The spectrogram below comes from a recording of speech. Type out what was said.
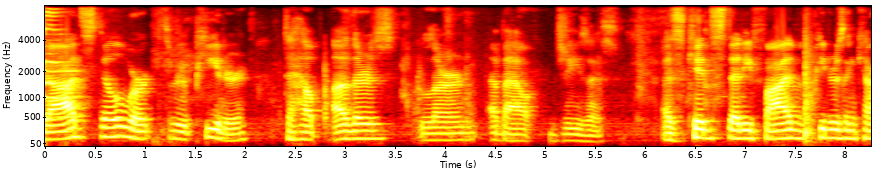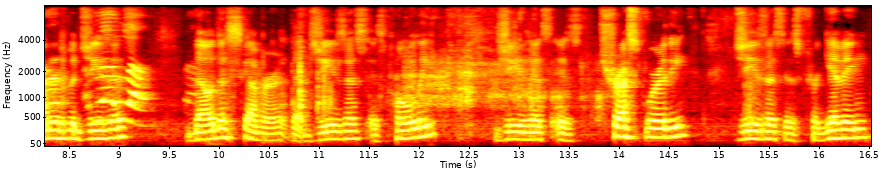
God still worked through Peter to help others learn about Jesus. As kids study five of Peter's encounters with Jesus, they'll discover that Jesus is holy, Jesus is trustworthy, Jesus is forgiving,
